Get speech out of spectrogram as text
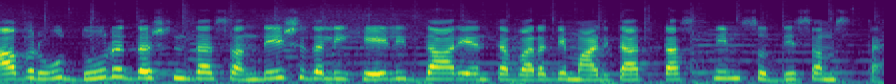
ಅವರು ದೂರದರ್ಶನದ ಸಂದೇಶದಲ್ಲಿ ಹೇಳಿದ್ದಾರೆ ಅಂತ ವರದಿ ಮಾಡಿದ ತಸ್ನಿಂ ಸುದ್ದಿ ಸಂಸ್ಥೆ.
